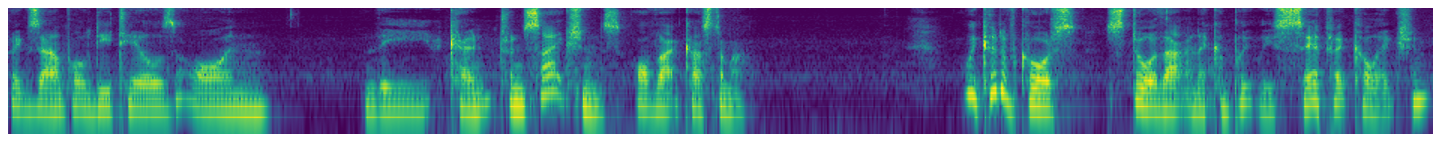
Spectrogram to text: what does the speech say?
For example, details on the account transactions of that customer. We could, of course, store that in a completely separate collection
